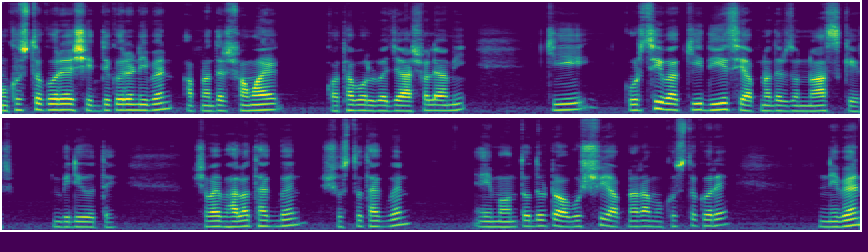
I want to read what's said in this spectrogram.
মুখস্থ করে, সিদ্ধি করে নেবেন। আপনাদের সময় কথা বলবে যে আসলে আমি কি করছি বা কি দিয়েছি আপনাদের জন্য আজকের ভিডিওতে। সবাই ভালো থাকবেন, সুস্থ থাকবেন। এই মন্ত্র দুটো অবশ্যই আপনারা মুখস্থ করে নেবেন।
